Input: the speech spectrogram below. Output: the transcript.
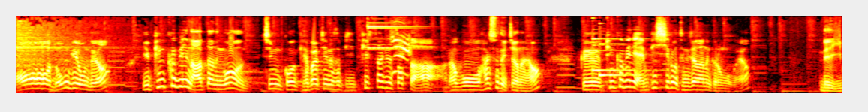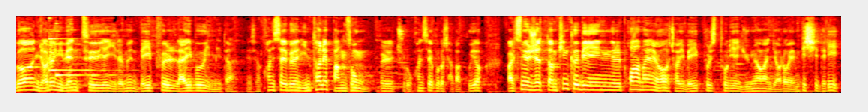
어, 너무 귀여운데요? 이 핑크빈이 나왔다는 건 지금 그 개발진에서 비- 필살기를 썼다라고 할 수도 있잖아요. 그 핑크빈이 NPC로 등장하는 그런 건가요? 네, 이번 여름 이벤트의 이름은 메이플 라이브입니다. 그래서 컨셉은 인터넷 방송을 주로 컨셉으로 잡았고요. 말씀해 주셨던 핑크빈을 포함하여 저희 메이플 스토리의 유명한 여러 NPC들이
